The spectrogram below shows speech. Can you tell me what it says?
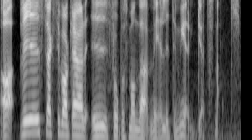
Ja, vi är strax tillbaka här i Fotbollsmåndag med lite mer gött snack.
